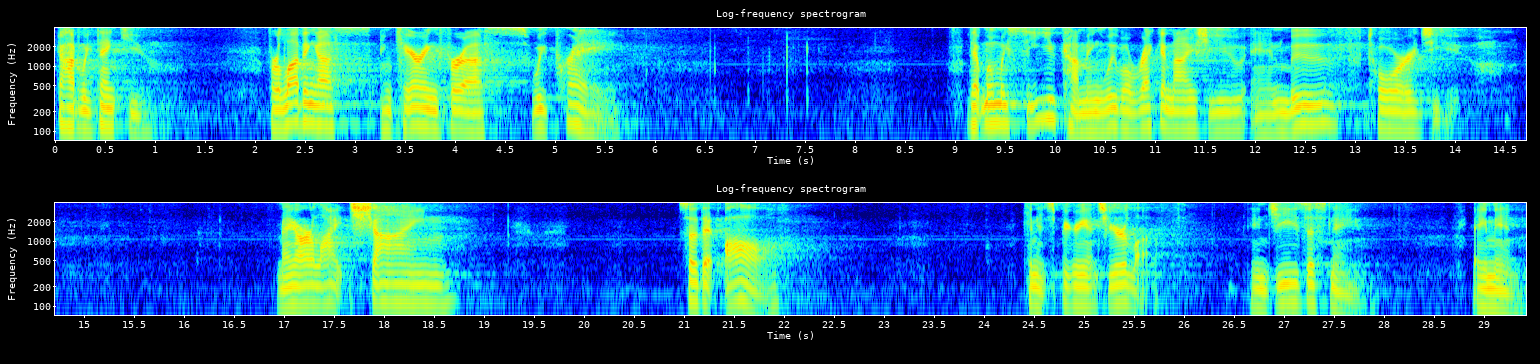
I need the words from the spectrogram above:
God, we thank you for loving us and caring for us. We pray that when we see you coming, we will recognize you and move towards you. May our light shine so that all can experience your love. In Jesus' name, amen.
